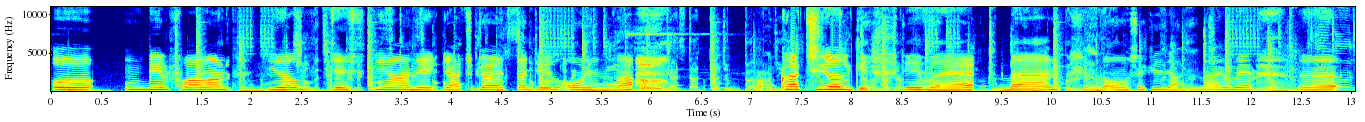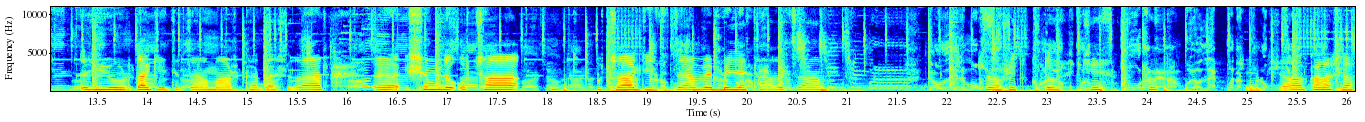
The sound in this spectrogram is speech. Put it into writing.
o bir falan yıl geçti yani gerçek hayatta değil oyunda kaç yıl geçti ve ben şimdi 18 yaşındayım ve e, yurda gideceğim arkadaşlar. E, şimdi uçağa uçağa gideceğim ve bilet alacağım. Trafik çok şeymiş. Arkadaşlar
